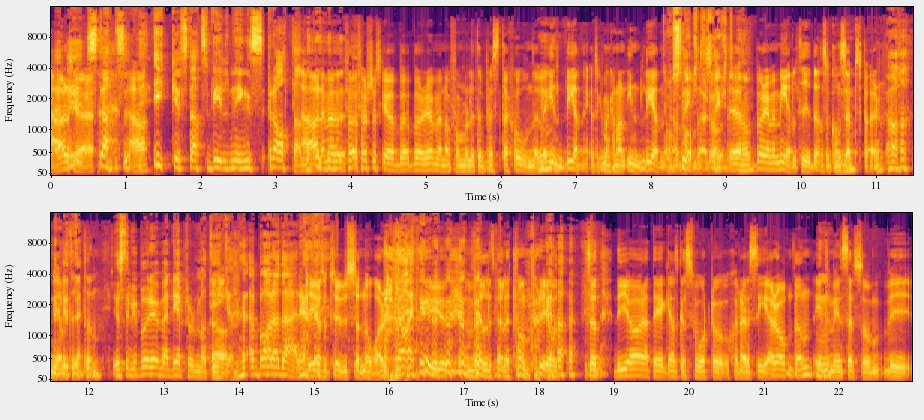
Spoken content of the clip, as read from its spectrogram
ja, jag. Stats, ja. Icke-statsbildningspratan. Ja, nej, men för, först ska jag börja med någon form av liten presentation eller mm. inledning. Jag tycker man kan ha en inledning. Oh, snyggt, där då. Det ja. börjar med medeltiden som koncept mm. Per. Ja, medeltiden. Just det, vi börjar med det problematiken. Ja. Bara där. Det är alltså tusen år. Ja. det är ju en väldigt, väldigt lång period. Så det gör att det är ganska svårt att generalisera om den. Mm. Inte minst eftersom vi,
